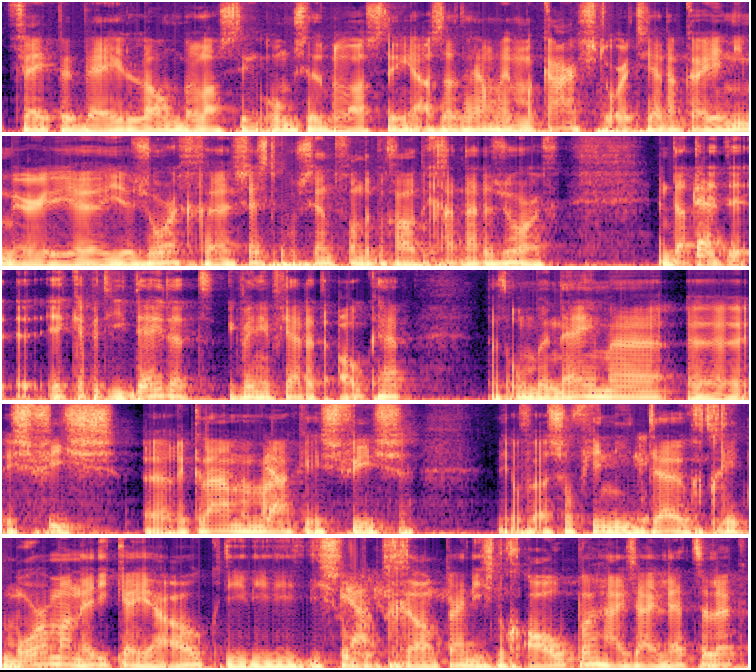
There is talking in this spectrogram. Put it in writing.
VPB, loonbelasting, omzetbelasting. Ja, als dat helemaal in elkaar stort, ja, dan kan je niet meer je, je zorg, eh, 60% van de begroting gaat naar de zorg. En dat, Ja. eh, eh, ik heb het idee dat, ik weet niet of jij dat ook hebt, dat ondernemen eh, is vies. Eh, reclame maken is vies. Of alsof je niet deugt. Rick Moorman, hè, die ken je ook. Die, die, die, die stond Ja. op de Grand die is nog open. Hij zei letterlijk,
